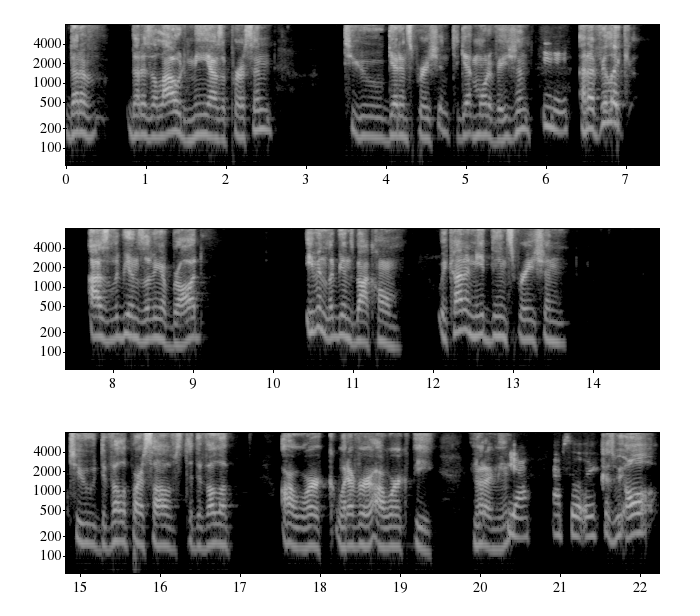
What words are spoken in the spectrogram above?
that i've that has allowed me as a person to get inspiration to get motivation mm-hmm. and i feel like as libyans living abroad even libyans back home we kind of need the inspiration to develop ourselves, to develop our work, whatever our work be. You know what I mean? Yeah, absolutely. Because we all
